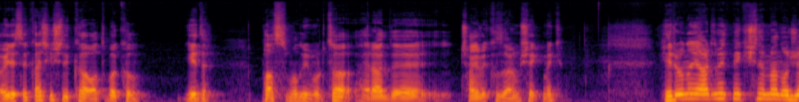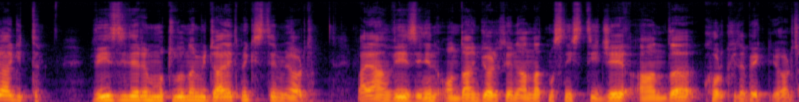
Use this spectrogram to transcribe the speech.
Öyleyse kaç kişilik kahvaltı bakalım? Yedi. Pastırmalı yumurta, herhalde çay ve kızarmış ekmek. Harry ona yardım etmek için hemen ocağa gitti. Weasley'lerin mutluluğuna müdahale etmek istemiyordu. Bayan Weasley'nin ondan gördüklerini anlatmasını isteyeceği anda korkuyla bekliyordu.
